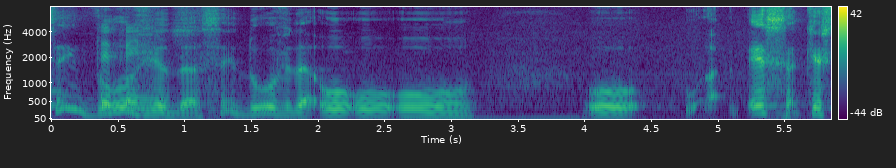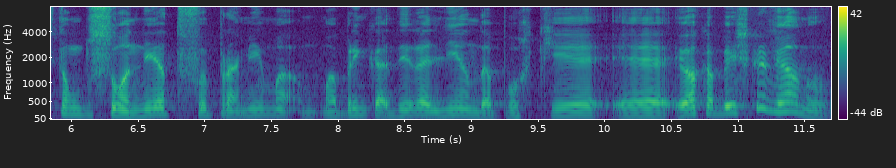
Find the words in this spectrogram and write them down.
sem dúvida, sem dúvida. O, o, o, o, essa questão do soneto foi para mim uma, uma brincadeira linda, porque é, eu acabei escrevendo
